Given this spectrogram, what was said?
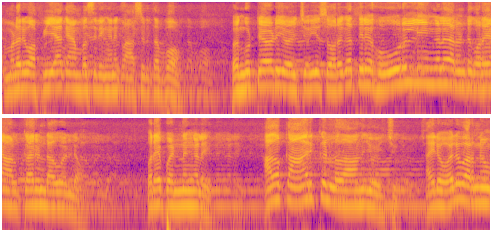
നമ്മുടെ ഒരു വഫിയ ക്യാമ്പസിൽ ഇങ്ങനെ ക്ലാസ് എടുത്തപ്പോൾ പെൺകുട്ടിയോട് ചോദിച്ചു ഈ സ്വർഗത്തിലെ ഹൂറുല്ലീങ്ങൾ പറഞ്ഞിട്ട് കുറെ ആൾക്കാരുണ്ടാവുമല്ലോ? കുറേ പെണ്ണുങ്ങൾ. അതൊക്കെ ആർക്കുള്ളതാന്ന് ചോദിച്ചു. അതിൽ ഓൽ പറഞ്ഞു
